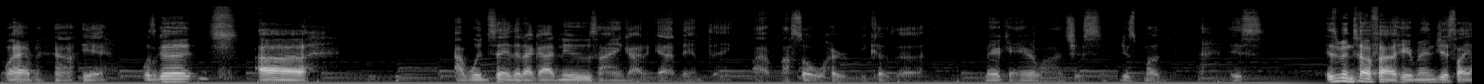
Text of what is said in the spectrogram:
What happened? Oh, yeah. What's good? Uh I would say that I got news. I ain't got a goddamn thing. My, my soul hurt because uh American Airlines just just mugged me. It's it's been tough out here, man. Just like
